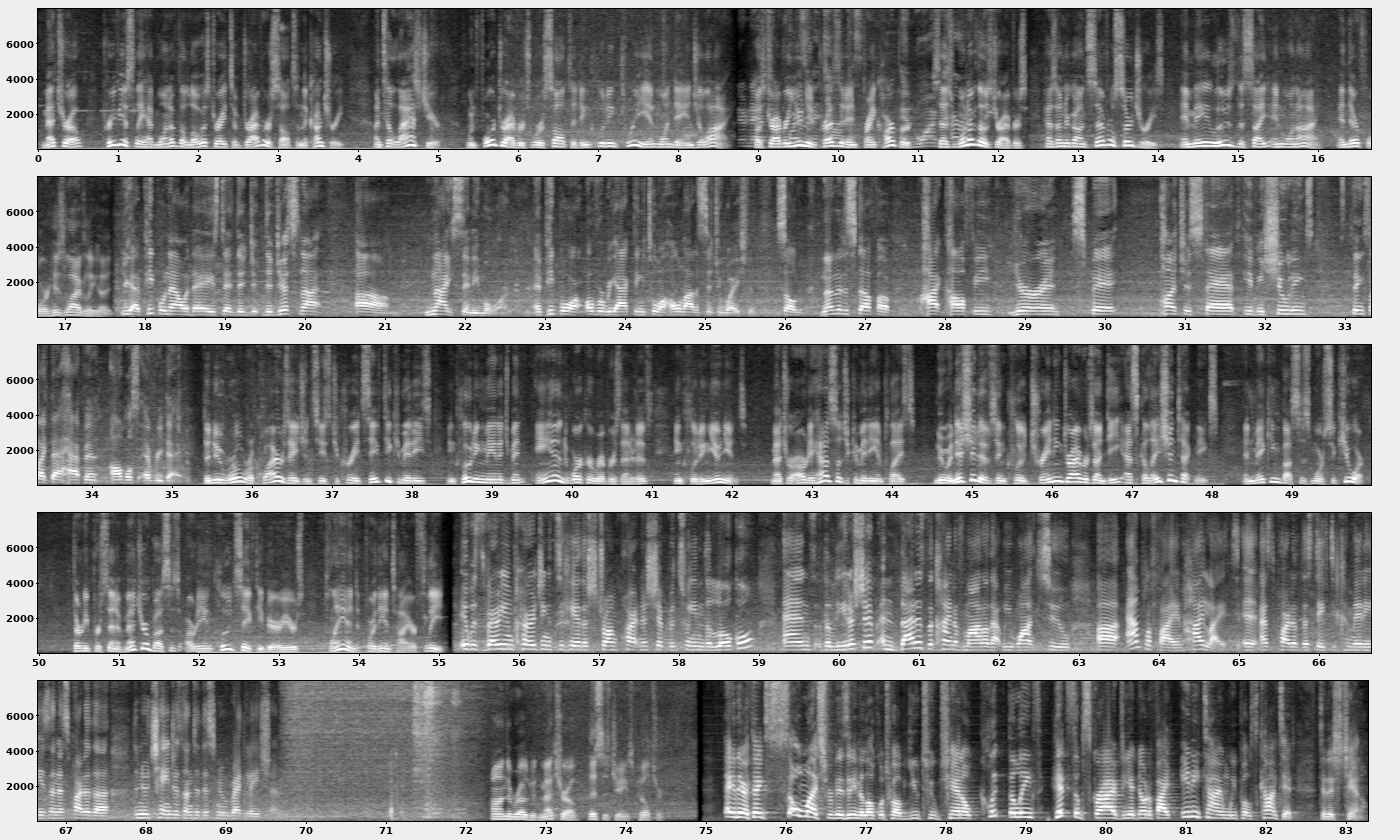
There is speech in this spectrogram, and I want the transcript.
Metro previously had one of the lowest rates of driver assaults in the country until last year when four drivers were assaulted, including three in one day in July. Bus Driver Union President Frank Harper says one of those drivers has undergone several surgeries and may lose the sight in one eye and therefore his livelihood. You got people nowadays that they're just not um, nice anymore. And people are overreacting to a whole lot of situations. So none of the stuff of hot coffee, urine, spit, punches, stabs, even shootings, things like that happen almost every day. The new rule requires agencies to create safety committees, including management and worker representatives, including unions. Metro already has such a committee in place. New initiatives include training drivers on de escalation techniques and making buses more secure. 30% of Metro buses already include safety barriers planned for the entire fleet. It was very encouraging to hear the strong partnership between the local and the leadership, and that is the kind of model that we want to uh, amplify and highlight as part of the safety committees and as part of the, the new changes under this new regulation. On the road with Metro, this is James Pilcher. Hey there, thanks so much for visiting the Local 12 YouTube channel. Click the links, hit subscribe to get notified anytime we post content to this channel.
